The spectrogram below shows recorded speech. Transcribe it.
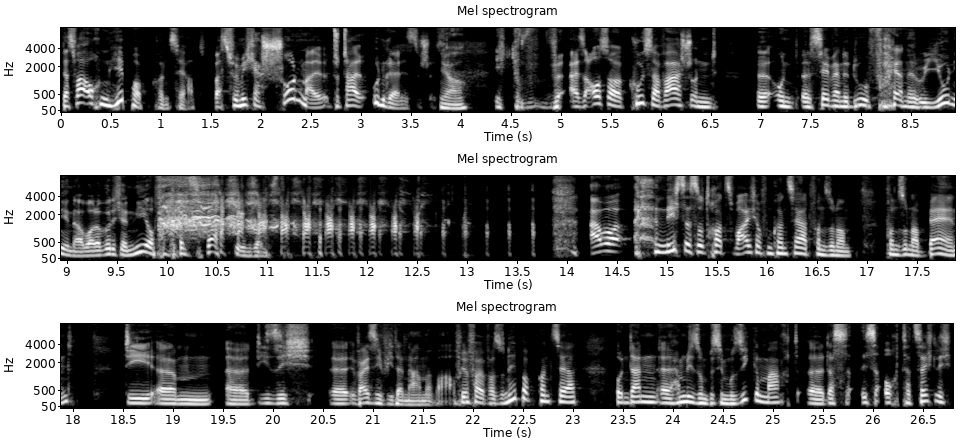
das war auch ein Hip-Hop-Konzert, was für mich ja schon mal total unrealistisch ist. Ja. Ich, also außer Cool Savage und äh, und äh, Save and Do feiern eine Reunion, aber da würde ich ja nie auf ein Konzert gehen sonst. aber nichtsdestotrotz war ich auf einem Konzert von so einer, von so einer Band, die, ähm, äh, die sich, äh, ich weiß nicht, wie der Name war. Auf jeden Fall war so ein Hip-Hop-Konzert und dann äh, haben die so ein bisschen Musik gemacht. Äh, das ist auch tatsächlich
